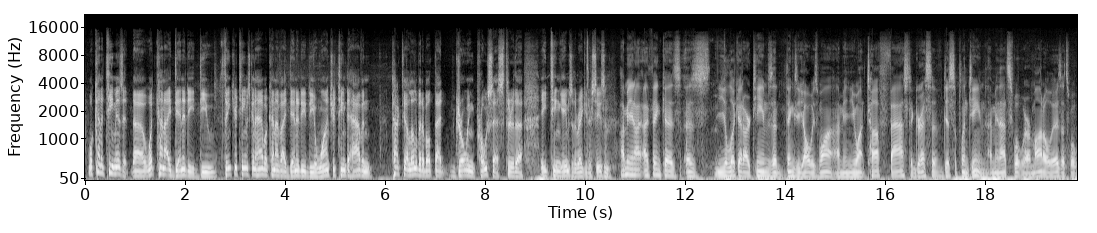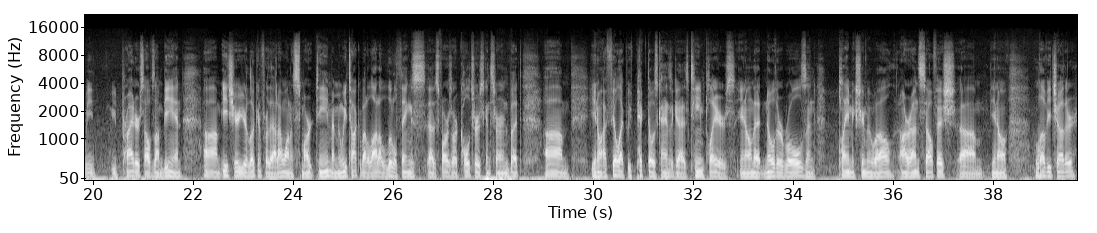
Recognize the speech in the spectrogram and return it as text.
What kind of team is it? Uh, what kind of identity do you think your team's going to have? What kind of identity do you want your team to have? And talk to you a little bit about that growing process through the 18 games of the regular season. I mean, I, I, think as as you look at our teams, that things that you always want. I mean, you want tough, fast, aggressive, disciplined teams. I mean, that's what our motto is. That's what we we pride ourselves on being. Um, each year you're looking for that. I want a smart team. I mean, we talk about a lot of little things as far as our culture is concerned, but um, you know, I feel like we've picked those kinds of guys, team players, you know, that know their roles and play them extremely well, are unselfish, um, you know, love each other,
